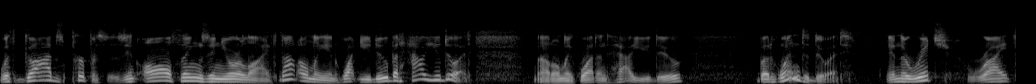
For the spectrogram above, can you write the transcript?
with God's purposes in all things in your life, not only in what you do, but how you do it. Not only what and how you do, but when to do it. In the rich, ripe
